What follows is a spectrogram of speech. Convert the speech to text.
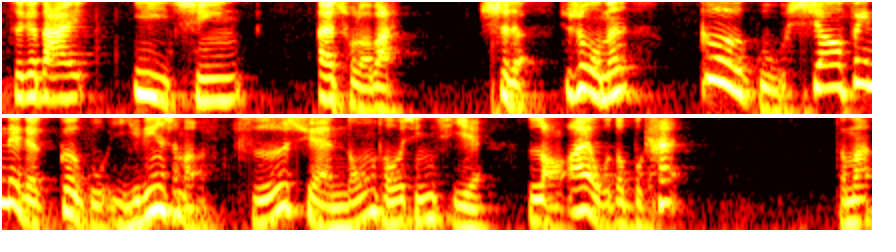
这个大家一清二楚了吧？是的，就是我们个股消费类的个股，一定什么只选龙头型企业，老二我都不看，懂吗？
